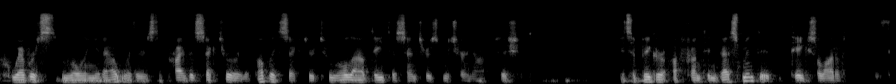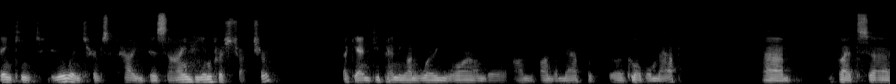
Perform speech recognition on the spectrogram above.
whoever's rolling it out, whether it's the private sector or the public sector, to roll out data centers which are not efficient. It's a bigger upfront investment. It takes a lot of thinking to do in terms of how you design the infrastructure. Again, depending on where you are on the on, on the map of uh, global map. Um, but uh,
